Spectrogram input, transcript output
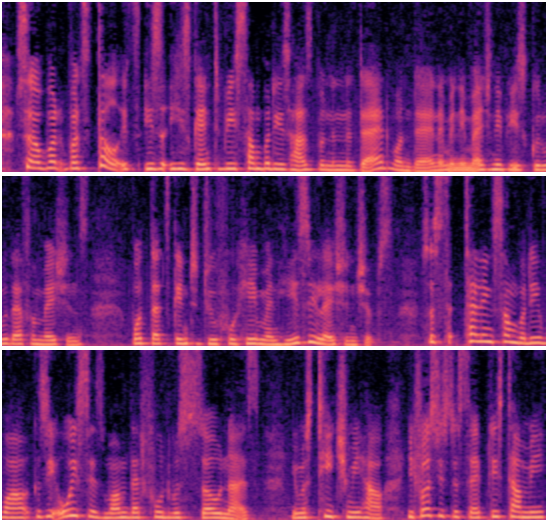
so but but still it's he's he's going to be somebody's husband and a dad one day. And I mean imagine if he's good with affirmations what that's going to do for him and his relationships. So s- telling somebody wow because he always says mom that food was so nice. You must teach me how. He first used to say please tell me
